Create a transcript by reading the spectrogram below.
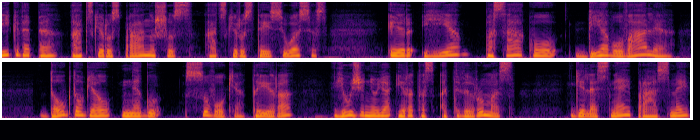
įkvepia atskirus pranašus, atskirus teisiuosius ir jie pasako Dievo valią daug daugiau negu suvokia. Tai yra, jų žinioje yra tas atvirumas gilesniai prasmei,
